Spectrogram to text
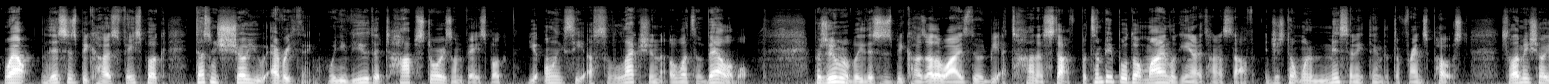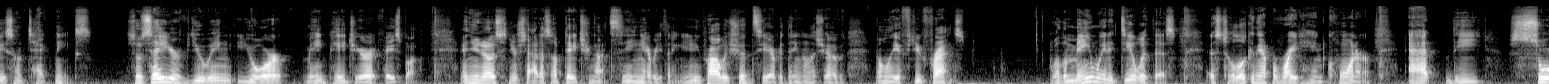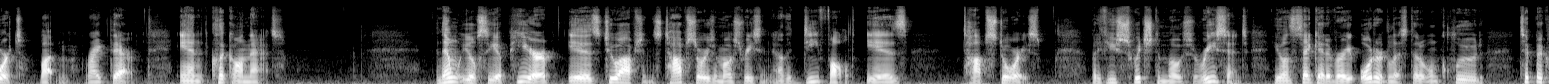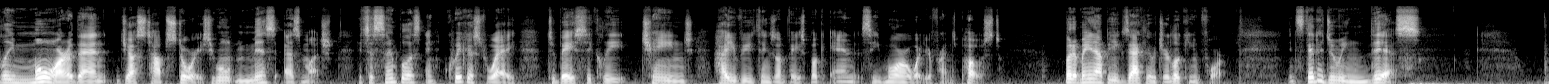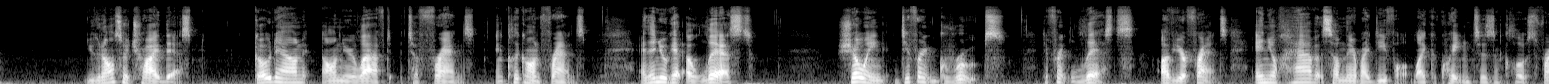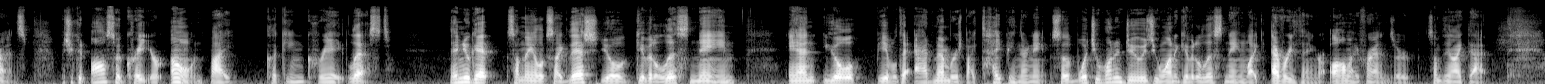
Well, this is because Facebook doesn't show you everything. When you view the top stories on Facebook, you only see a selection of what's available. Presumably this is because otherwise there would be a ton of stuff. But some people don't mind looking at a ton of stuff and just don't want to miss anything that their friends post. So let me show you some techniques. So say you're viewing your main page here at Facebook and you notice in your status updates you're not seeing everything. And you probably should see everything unless you have only a few friends. Well the main way to deal with this is to look in the upper right hand corner at the sort button right there and click on that. And then what you'll see up here is two options, top stories and most recent. Now the default is top stories. But if you switch to most recent you'll instead get a very ordered list that will include typically more than just top stories. You won't miss as much. It's the simplest and quickest way to basically change how you view things on Facebook and see more of what your friends post. But it may not be exactly what you're looking for. Instead of doing this, you can also try this. Go down on your left to Friends and click on Friends. And then you'll get a list showing different groups, different lists of your friends. And you'll have some there by default like acquaintances and close friends. But you can also create your own by clicking Create List. Then you'll get something that looks like this. You'll give it a list name and you'll be able to add members by typing their name. So what you want to do is you want to give it a list name like everything or all my friends or something like that.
